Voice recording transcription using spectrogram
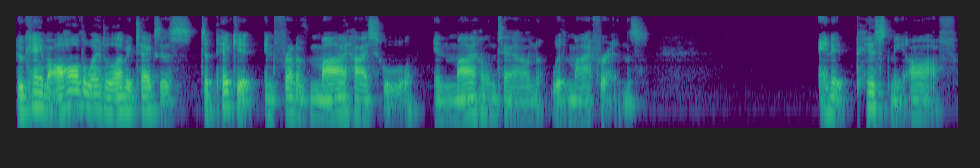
who came all the way to Lubbock, Texas to picket in front of my high school in my hometown with my friends. And it pissed me off.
